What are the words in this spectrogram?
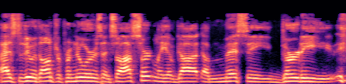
has to do with entrepreneurs. And so I certainly have got a messy, dirty,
